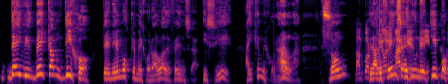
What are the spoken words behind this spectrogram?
David Beckham dijo: tenemos que mejorar la defensa. Y sí, hay que mejorarla. Son la defensa es de un equipo,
